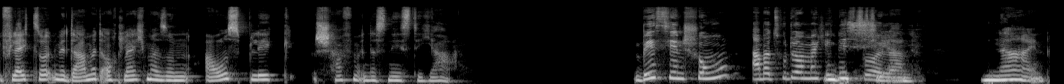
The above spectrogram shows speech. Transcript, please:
vielleicht sollten wir damit auch gleich mal so einen Ausblick schaffen in das nächste Jahr. Ein bisschen schon, aber zu doll möchte ich nicht spoilern. Nein,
